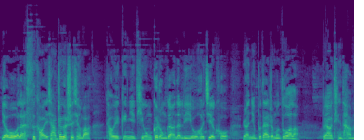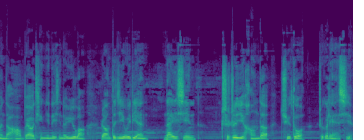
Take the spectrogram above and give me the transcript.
要不我来思考一下这个事情吧？”他会给你提供各种各样的理由和借口，让你不再这么做了。不要听他们的哈，不要听你内心的欲望，让自己有一点耐心，持之以恒的去做这个练习。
